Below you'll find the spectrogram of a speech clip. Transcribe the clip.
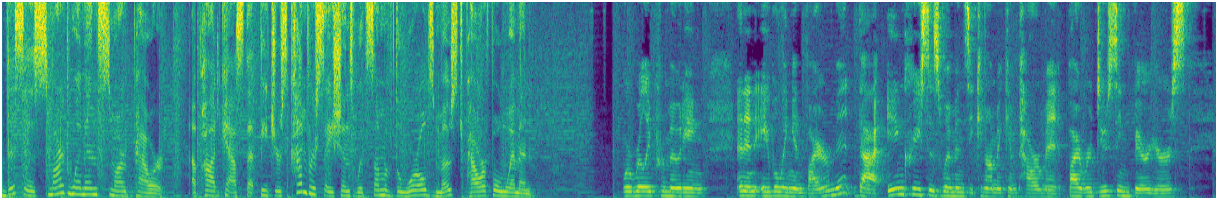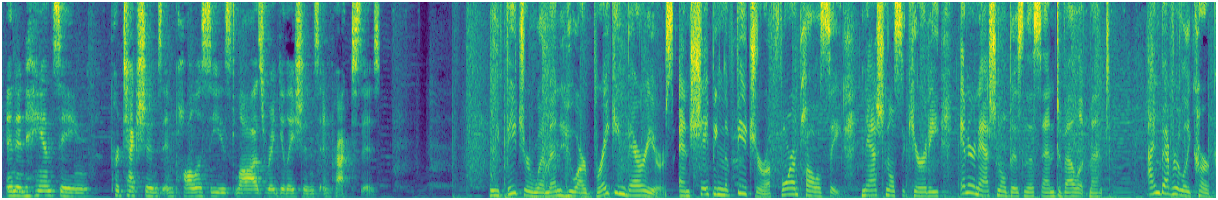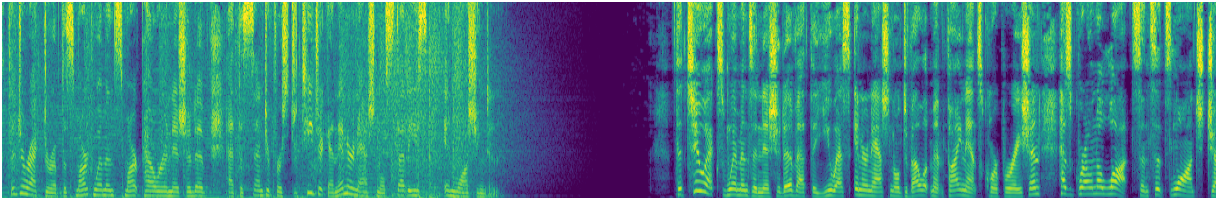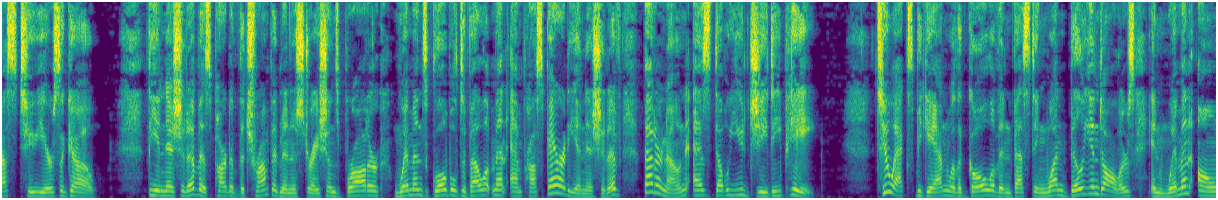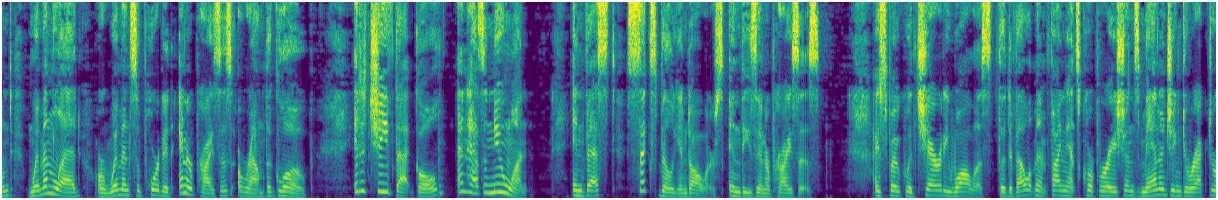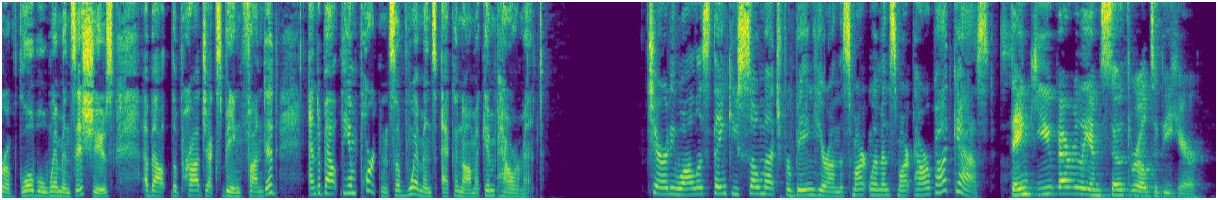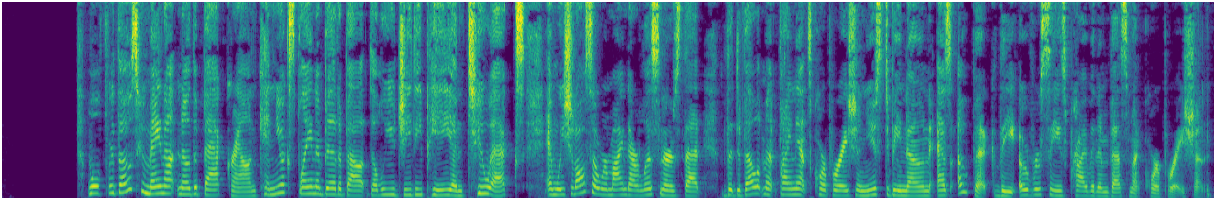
This is Smart Women, Smart Power, a podcast that features conversations with some of the world's most powerful women. We're really promoting an enabling environment that increases women's economic empowerment by reducing barriers and enhancing protections in policies, laws, regulations, and practices. We feature women who are breaking barriers and shaping the future of foreign policy, national security, international business, and development. I'm Beverly Kirk, the director of the Smart Women, Smart Power Initiative at the Center for Strategic and International Studies in Washington. The 2X Women's Initiative at the U.S. International Development Finance Corporation has grown a lot since its launch just two years ago. The initiative is part of the Trump administration's broader Women's Global Development and Prosperity Initiative, better known as WGDP. 2X began with a goal of investing $1 billion in women owned, women led, or women supported enterprises around the globe. It achieved that goal and has a new one. Invest $6 billion in these enterprises. I spoke with Charity Wallace, the Development Finance Corporation's managing director of global women's issues, about the projects being funded and about the importance of women's economic empowerment. Charity Wallace, thank you so much for being here on the Smart Women, Smart Power podcast. Thank you, Beverly. I'm so thrilled to be here. Well, for those who may not know the background, can you explain a bit about WGDP and 2X? And we should also remind our listeners that the Development Finance Corporation used to be known as OPIC, the Overseas Private Investment Corporation.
